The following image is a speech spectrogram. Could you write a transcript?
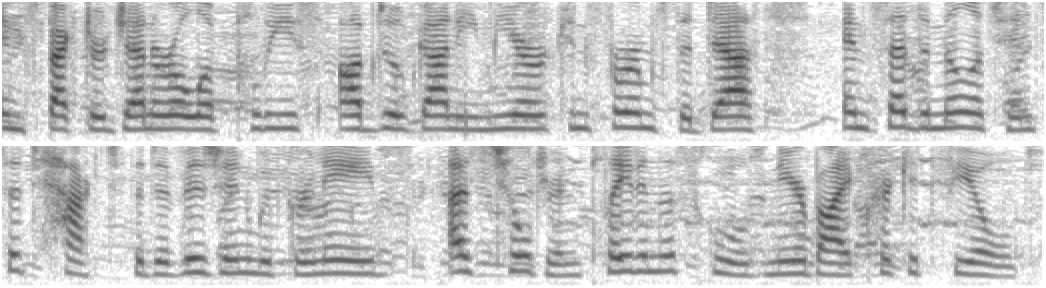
Inspector General of Police Abdul Ghani Mir confirmed the deaths and said the militants attacked the division with grenades as children played in the school's nearby cricket field.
